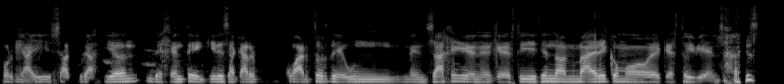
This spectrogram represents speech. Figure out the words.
porque hay saturación de gente que quiere sacar cuartos de un mensaje en el que estoy diciendo a mi madre como que estoy bien, ¿sabes?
